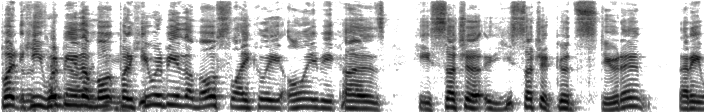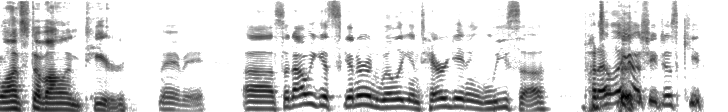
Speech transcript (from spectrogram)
But this he would be the most. But he would be the most likely only because he's such a he's such a good student that he wants to volunteer. Maybe. Uh, so now we get Skinner and Willie interrogating Lisa, but I like how she just keep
